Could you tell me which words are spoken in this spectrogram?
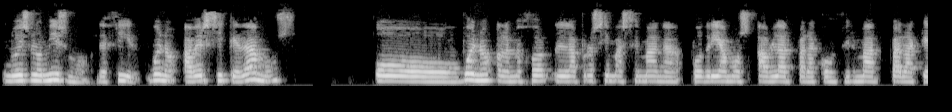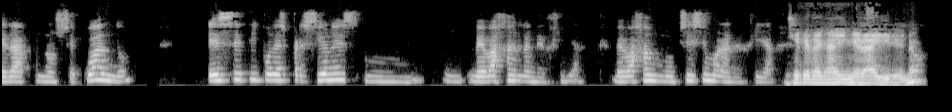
no es lo mismo decir, bueno, a ver si quedamos, o bueno, a lo mejor la próxima semana podríamos hablar para confirmar, para quedar no sé cuándo. Ese tipo de expresiones mm, me bajan la energía, me bajan muchísimo la energía. Se quedan ahí en el aire, ¿no?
